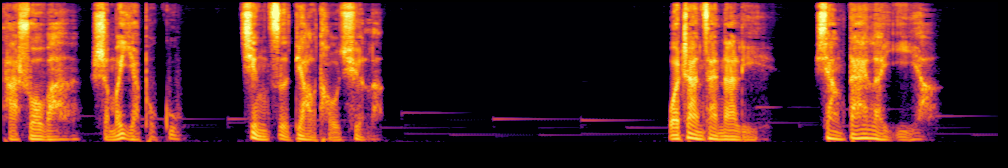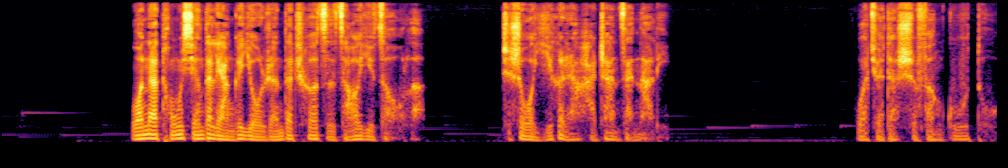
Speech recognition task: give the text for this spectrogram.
他说完，什么也不顾，径自掉头去了。我站在那里，像呆了一样。我那同行的两个友人的车子早已走了。只是我一个人还站在那里，我觉得十分孤独。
